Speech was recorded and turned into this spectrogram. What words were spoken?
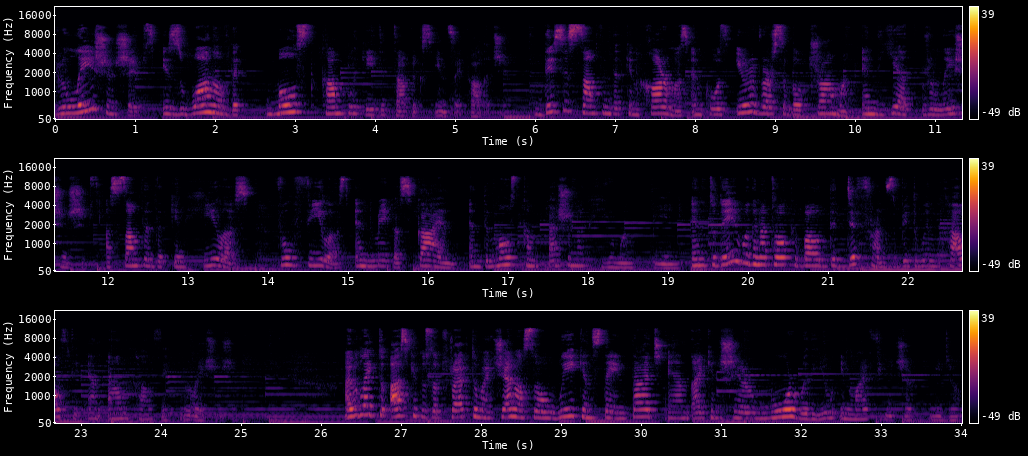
Relationships is one of the most complicated topics in psychology. This is something that can harm us and cause irreversible trauma, and yet, relationships are something that can heal us, fulfill us, and make us kind and the most compassionate human being. And today, we're gonna talk about the difference between healthy and unhealthy relationships. I would like to ask you to subscribe to my channel so we can stay in touch and I can share more with you in my future video.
